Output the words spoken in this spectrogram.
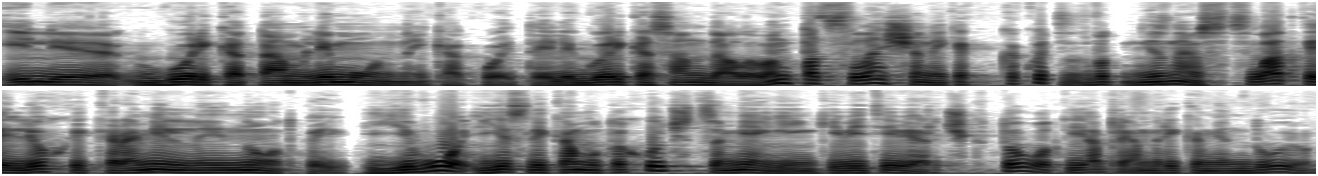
или горько там лимонный какой-то, или горько сандаловый. Он подслащенный, как какой-то, вот не знаю, сладкой, легкой карамельной ноткой. Его, если кому-то хочется мягенький ветиверчик, то вот я прям рекомендую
